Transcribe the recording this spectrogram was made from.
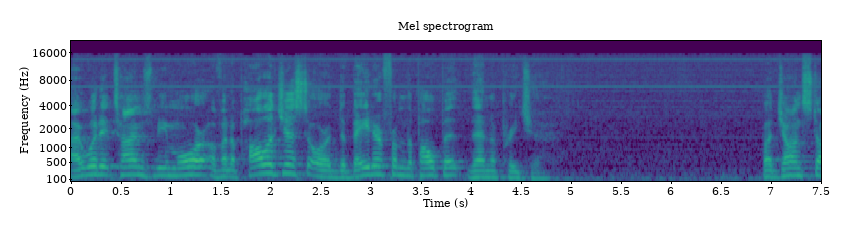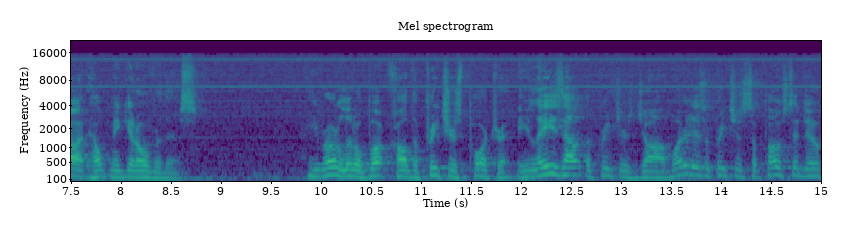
I would at times be more of an apologist or a debater from the pulpit than a preacher. But John Stott helped me get over this he wrote a little book called The Preacher's Portrait. He lays out the preacher's job, what it is a preacher is supposed to do,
